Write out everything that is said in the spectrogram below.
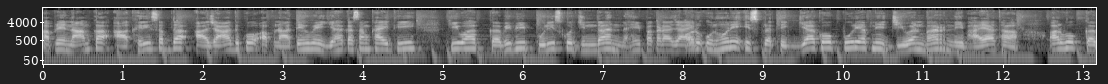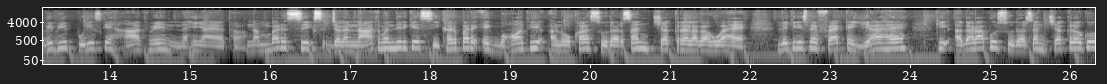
अपने नाम का आखिरी शब्द आज़ाद को अपनाते हुए यह कसम खाई थी कि वह कभी भी पुलिस को ज़िंदा नहीं पकड़ा जाए। और उन्होंने इस प्रतिज्ञा को पूरे अपने जीवन भर निभाया था। और वो कभी भी पुलिस के हाथ में नहीं आया था। नंबर सिक्स, जगन्नाथ मंदिर के शिखर पर एक बहुत ही अनोखा सुदर्शन चक्र लगा हुआ है। लेकिन इसमें फैक्ट यह है कि अगर आप उस सुदर्शन चक्र को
